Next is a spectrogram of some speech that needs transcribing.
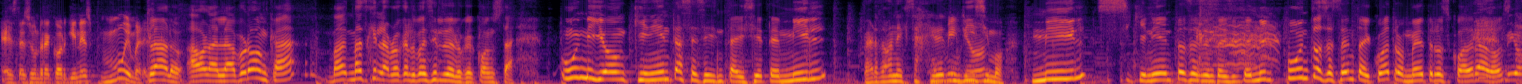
este es un récord Guinness muy merecido. Claro, ahora la bronca, más, que la bronca, les voy a decir de lo que consta. Un millón quinientos sesenta y siete mil, perdón, exageré ¿Un millón? durísimo, mil quinientos sesenta y siete mil punto sesenta y cuatro metros cuadrados. Digo,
